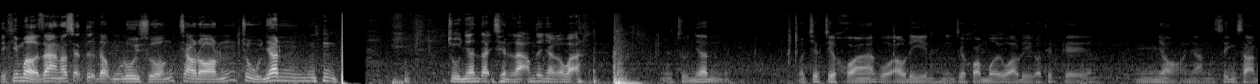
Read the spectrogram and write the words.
thì khi mở ra nó sẽ tự động lùi xuống chào đón chủ nhân. Chủ nhân tại triển lãm thôi nha các bạn. Chủ nhân có chiếc chìa khóa của Audi này những chìa khóa mới của Audi có thiết kế nhỏ nhắn xinh xắn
